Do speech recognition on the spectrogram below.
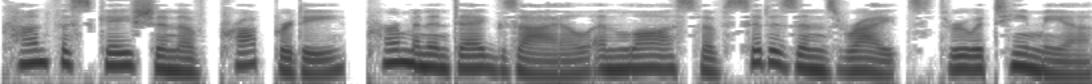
confiscation of property, permanent exile, and loss of citizens' rights through atimia.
